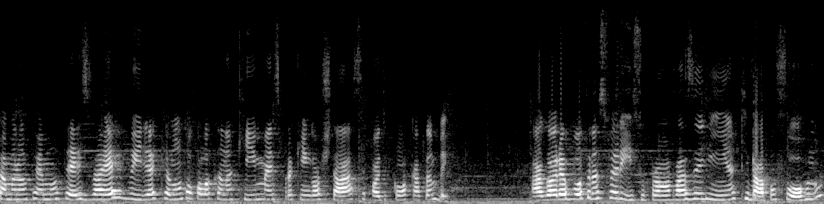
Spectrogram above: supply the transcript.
Camarão piemontês, vai ervilha, que eu não tô colocando aqui, mas pra quem gostar, você pode colocar também. Agora eu vou transferir isso para uma vasilhinha que vá pro forno.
